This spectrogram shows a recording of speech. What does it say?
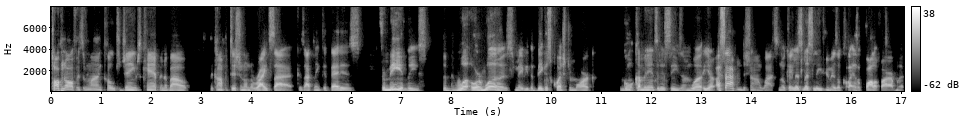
talking to offensive line coach James Campen about the competition on the right side because I think that that is, for me at least, the what or was maybe the biggest question mark going coming into this season was you know aside from Deshaun Watson, okay, let's let's leave him as a as a qualifier, but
